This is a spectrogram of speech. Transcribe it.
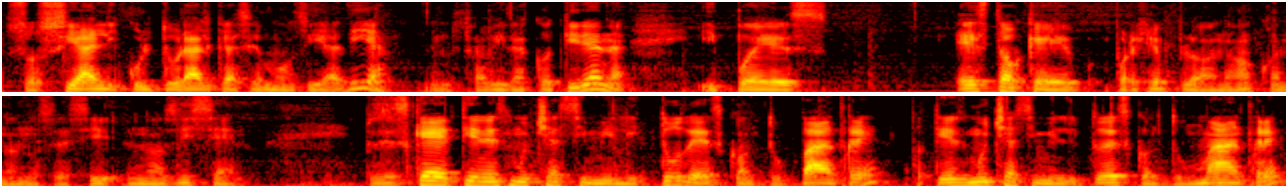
social y cultural que hacemos día a día en nuestra vida cotidiana. Y pues esto que, por ejemplo, ¿no? cuando nos, nos dicen, pues es que tienes muchas similitudes con tu padre o tienes muchas similitudes con tu madre,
